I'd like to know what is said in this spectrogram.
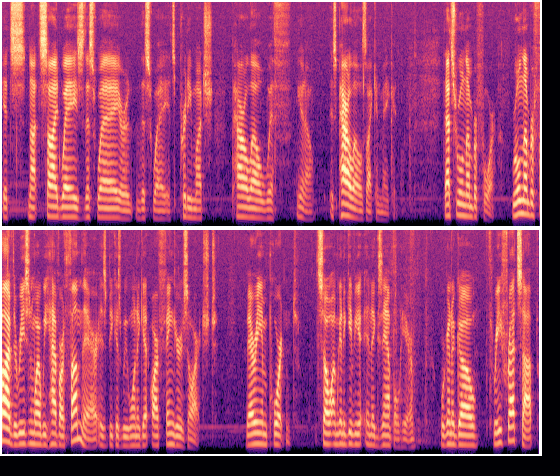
It's not sideways this way or this way. It's pretty much parallel with, you know, as parallel as I can make it. That's rule number four. Rule number five, the reason why we have our thumb there is because we want to get our fingers arched. Very important. So I'm going to give you an example here. We're going to go three frets up,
